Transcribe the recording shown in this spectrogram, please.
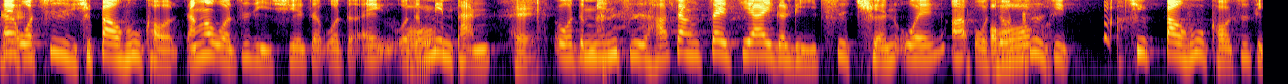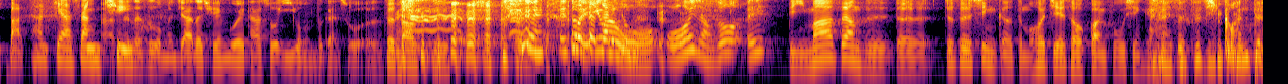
哎，我自己去报户口，然后我自己学着我的哎我的哦命盘，嘿，我的名字好像再加一个李是权威啊，我就哦自己去报户口，自己把它加上啊去。真的是我们家的权威。他说一，我们不敢说二。这倒是，哎，对，因为我我会想说，哎，李妈这样子的，就是性格怎么会接受灌夫性？原来是自己灌的，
